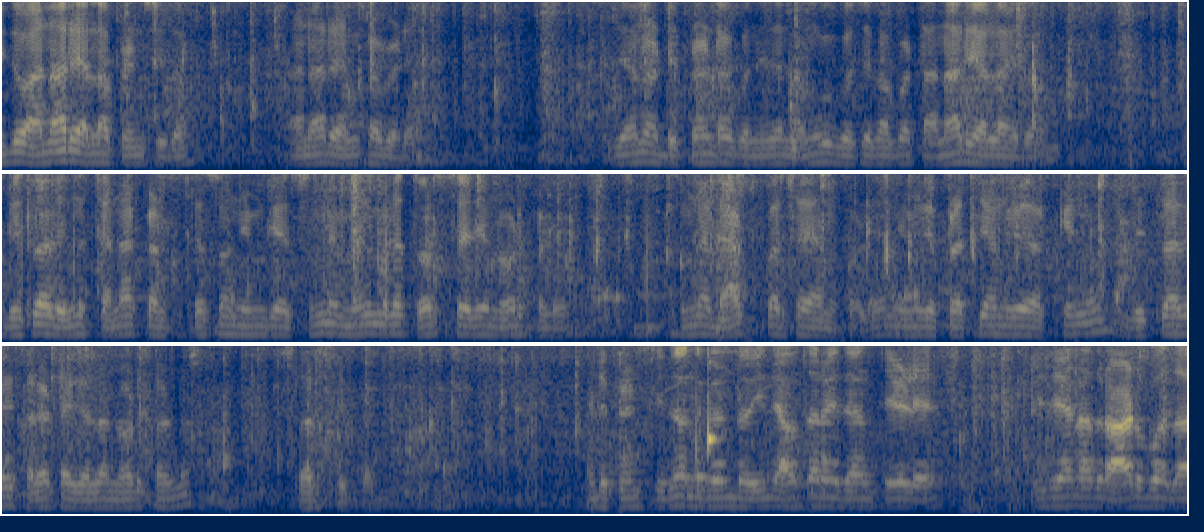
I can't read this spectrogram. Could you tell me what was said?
ಇದು ಅನಾರಿ ಅಲ್ಲ ಫ್ರೆಂಡ್ಸ್ ಇದು. ಅನಾರಿ ಅನ್ಕೋಬೇಡಿ. ಇದೇನೋ ಡಿಫ್ರೆಂಟಾಗಿ ಬಂದಿದೆ, ನಮಗೂ ಗೊತ್ತಿಲ್ಲ ಬಟ್ ಅನಾರಿ ಅಲ್ಲ ಇದು. ಬಿಸಿಲಲ್ಲಿ ಇನ್ನೂ ಚೆನ್ನಾಗಿ ಕಾಣಿಸುತ್ತೆ. ಸೊ ನಿಮಗೆ ಸುಮ್ಮನೆ ಮೇಲ್ಮೇಲೆ ತೋರಿಸ್ತಾ ಇದೀವಿ ನೋಡ್ಕೊಳ್ಳಿ. ಸುಮ್ಮನೆ ಡಾಕ್ ಪರಿಚಯ ಅಂದ್ಕೊಳ್ಳಿ ನಿಮಗೆ ಪ್ರತಿಯೊಂದು ಅಕ್ಕಿನೂ ಬಿಸಿಲಲ್ಲಿ ಕರೆಕ್ಟಾಗೆಲ್ಲ ನೋಡಿಕೊಂಡು ತೋರಿಸಿದ್ದೆ. ನೋಡಿ ಫ್ರೆಂಡ್ಸ್ ಇದೊಂದು ಗಂಡು, ಇದು ಯಾವ ಥರ ಇದೆ ಅಂತ ಹೇಳಿ ಇದೇನಾದರೂ ಆಡ್ಬೋದಾ?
